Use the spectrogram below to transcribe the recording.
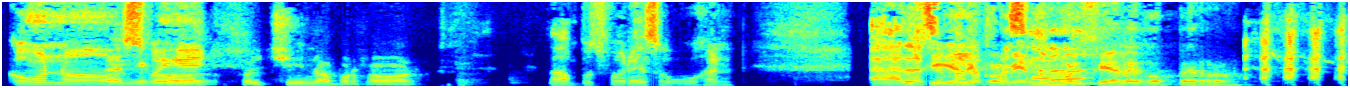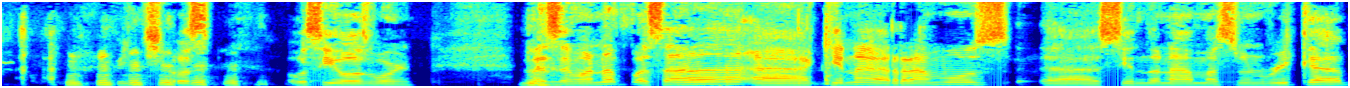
cómo nos mijo, juegue. soy chino, por favor. No, pues por eso, Wuhan. A Pues la semana comiendo pasada. murciélago, perro. Ozzy Osbourne. La semana pasada, ¿a quién agarramos? Ah, Haciendo nada más un recap.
